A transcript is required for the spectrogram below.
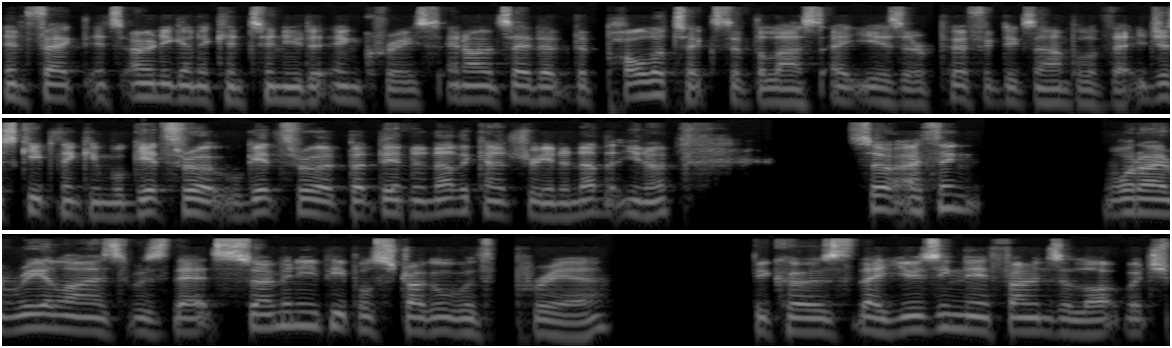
in fact, it's only going to continue to increase. And I would say that the politics of the last eight years are a perfect example of that. You just keep thinking, we'll get through it, we'll get through it. But then another country and another, you know. So I think what I realized was that so many people struggle with prayer because they're using their phones a lot, which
